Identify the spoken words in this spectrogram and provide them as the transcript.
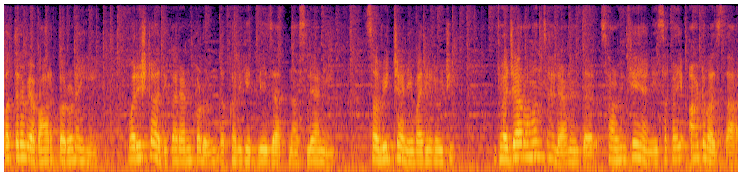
पत्रव्यवहार करूनही वरिष्ठ अधिकाऱ्यांकडून दखल घेतली जात नसल्याने सव्वीस जानेवारी रोजी ध्वजारोहण झाल्यानंतर साळुंखे यांनी सकाळी आठ वाजता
